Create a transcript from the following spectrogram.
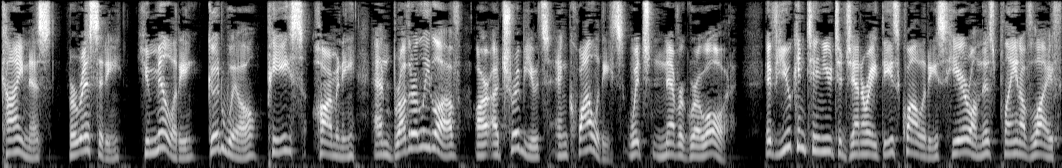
kindness, veracity, humility, goodwill, peace, harmony, and brotherly love are attributes and qualities which never grow old. If you continue to generate these qualities here on this plane of life,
